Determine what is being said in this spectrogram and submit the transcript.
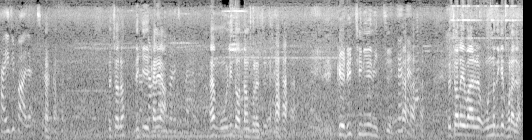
সাইজই পাওয়া যাচ্ছে তো চলো দেখি এখানে? হ্যাঁ মৌলি দরদাম করেছে। ক্রেডিট ছিনিয়ে নিচ্ছে। তো চলো এবার অন্যদিকে ঘোরা যাক।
